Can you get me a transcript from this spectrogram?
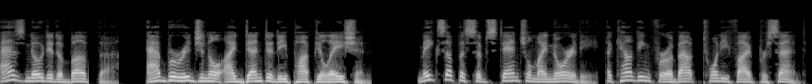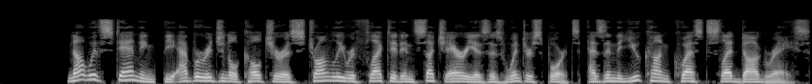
As noted above, the Aboriginal identity population makes up a substantial minority, accounting for about 25%. Notwithstanding, the Aboriginal culture is strongly reflected in such areas as winter sports, as in the Yukon Quest sled dog race.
